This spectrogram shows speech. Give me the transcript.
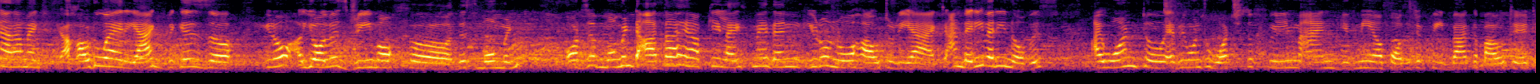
समझ में नहीं आ रहा मैं how do I react because uh, you know you always dream of uh, this moment और जब moment आता है आपके life में then you don't know how to react I'm very very nervous I want uh, everyone to watch the film and give me a positive feedback about it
